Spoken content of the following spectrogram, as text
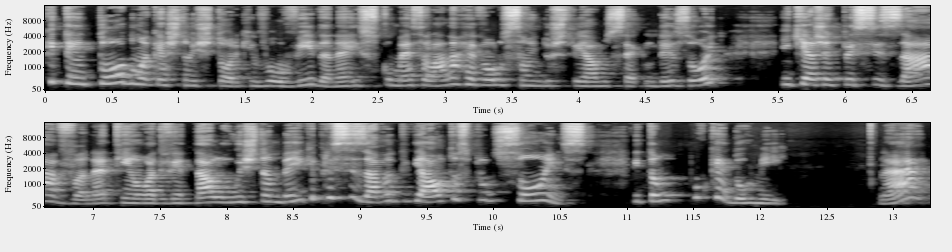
que tem toda uma questão histórica envolvida, né? Isso começa lá na Revolução Industrial no século XVIII, em que a gente precisava, né? Tinha o advento da luz também, que precisava de altas produções. Então, por que dormir? Né?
